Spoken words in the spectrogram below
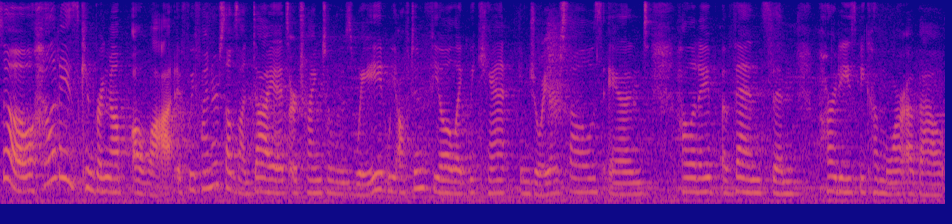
So, holidays can bring up a lot. If we find ourselves on diets or trying to lose weight, we often feel like we can't enjoy ourselves, and holiday events and parties become more about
